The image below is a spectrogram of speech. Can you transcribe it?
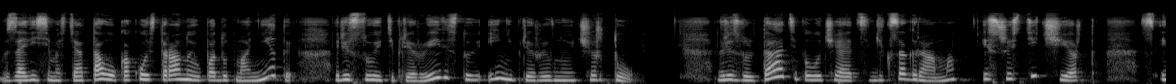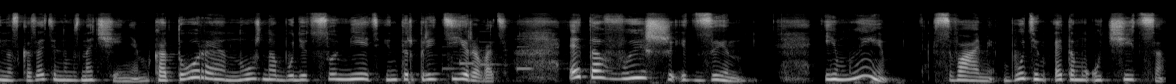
В зависимости от того, какой стороной упадут монеты, рисуете прерывистую и непрерывную черту. В результате получается гексограмма из шести черт с иносказательным значением, которое нужно будет суметь интерпретировать. Это высший идзин. И мы с вами будем этому учиться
